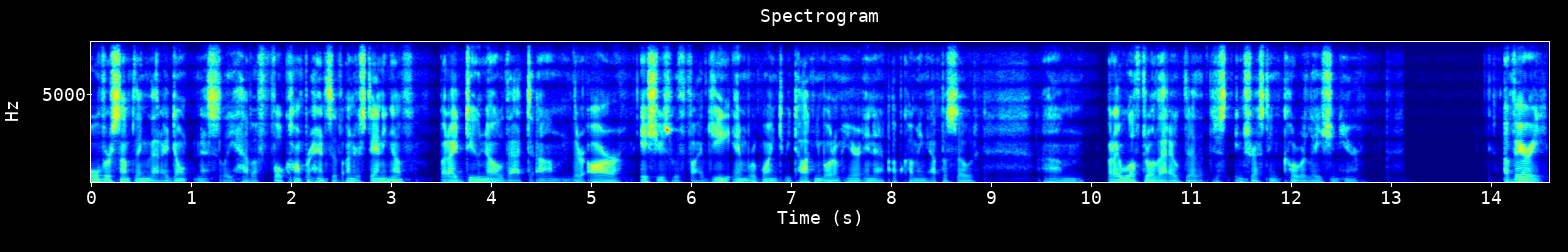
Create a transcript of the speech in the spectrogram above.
over something that I don't necessarily have a full comprehensive understanding of, but I do know that um, there are issues with 5G, and we're going to be talking about them here in an upcoming episode. Um, but I will throw that out there, just interesting correlation here. A very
